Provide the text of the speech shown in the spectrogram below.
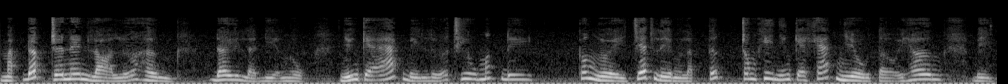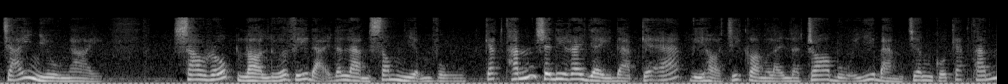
mặt đất trở nên lò lửa hừng. Đây là địa ngục. Những kẻ ác bị lửa thiêu mất đi. Có người chết liền lập tức, trong khi những kẻ khác nhiều tội hơn, bị cháy nhiều ngày. Sao rốt lò lửa vĩ đại đã làm xong nhiệm vụ, Các thánh sẽ đi ra giày đạp cái ác Vì họ chỉ còn lại là tro bụi dưới bàn chân của các thánh,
